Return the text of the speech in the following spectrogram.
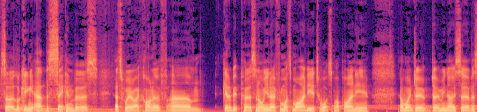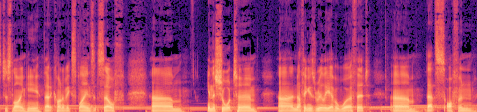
So looking at the second verse, that's where I kind of um, get a bit personal. You know, from what's my idea to what's my pioneer. I won't do, do me no service just lying here. That kind of explains itself. Um, in the short term, uh, nothing is really ever worth it. Um, that's often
